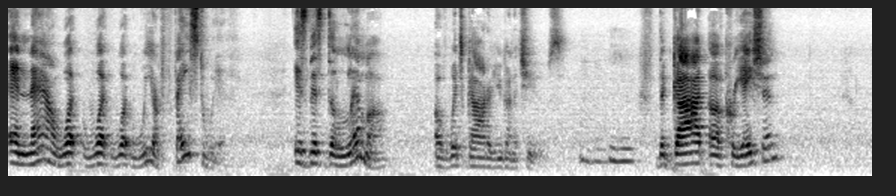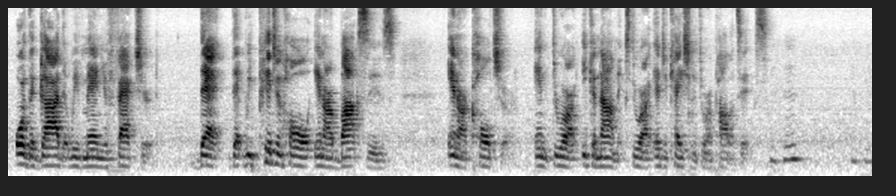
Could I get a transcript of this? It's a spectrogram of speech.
And now what what what we are faced with is this dilemma of which God are you going to choose? Mm-hmm. Mm-hmm. The God of creation or the God that we've manufactured that that we pigeonhole in our boxes in our culture and through our economics, through our education, through our politics. Mm-hmm. Mm-hmm.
